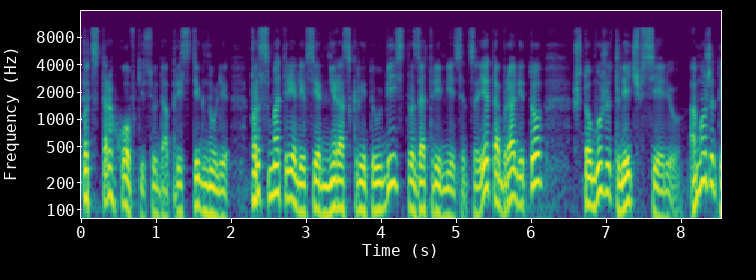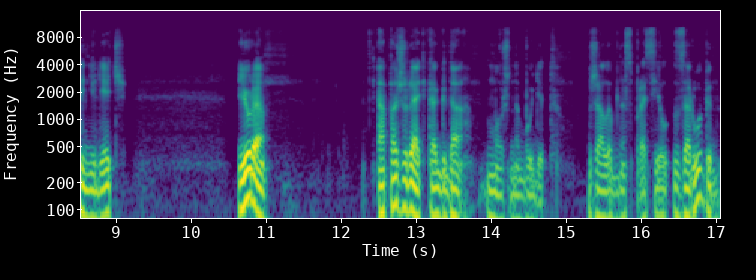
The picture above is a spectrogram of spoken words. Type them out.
подстраховки сюда пристегнули. Просмотрели все нераскрытые убийства за три месяца и отобрали то, что может лечь в серию, а может и не лечь. Юра, а пожрать когда можно будет? Жалобно спросил Зарубин,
